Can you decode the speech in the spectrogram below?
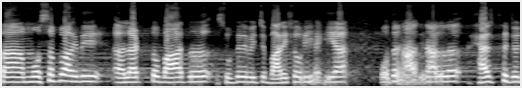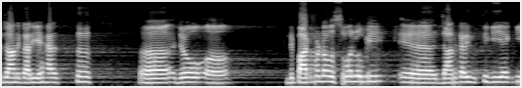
ਤਾਂ ਮੌਸਮ ਵਿਭਾਗ ਦੀ ਅਲਰਟ ਤੋਂ ਬਾਅਦ ਸੂਬੇ ਦੇ ਵਿੱਚ ਬਾਰਿਸ਼ ਹੋ ਰਹੀ ਹੈਗੀ ਆ। ਉਹਦੇ ਨਾਲ ਦੀ ਨਾਲ ਹੈਲਥ ਜੋ ਜਾਣਕਾਰੀ ਹੈ ਹੈਲਥ ਜੋ ਡਿਪਾਰਟਮੈਂਟ ਉਸ ਵੱਲੋਂ ਵੀ ਜਾਣਕਾਰੀ ਦਿੱਤੀ ਗਈ ਹੈ ਕਿ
